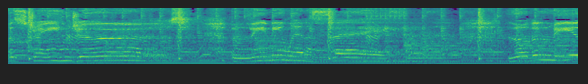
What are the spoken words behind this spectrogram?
Better off strangers. Believe me when I say, loving me is.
